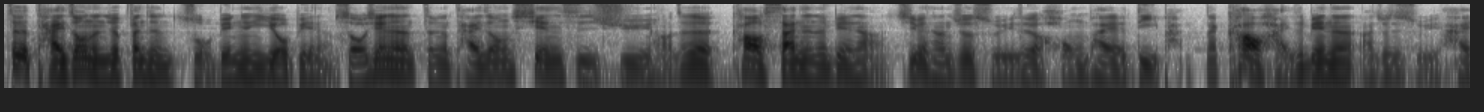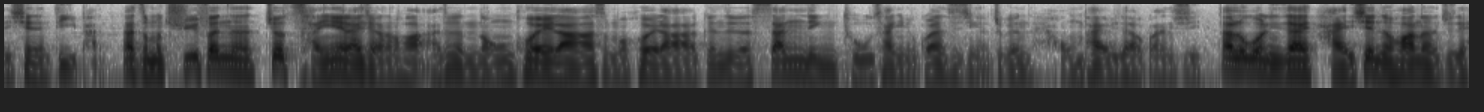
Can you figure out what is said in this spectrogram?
这个台中呢就分成左边跟右边啊。首先呢，整个台中县市区域哈，这个靠山的那边啊，基本上就属于这个红派的地盘。那靠海这边呢啊，就是属于海线的地盘。那怎么区分呢？就产业来讲的话啊，这个农会啦、什么会啦，跟这个山林土产有关的事情啊，就跟红派比较有关系。那如果你在海线的话呢，就是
